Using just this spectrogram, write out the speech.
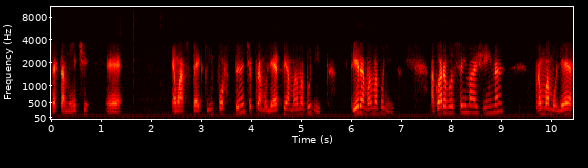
certamente é, é um aspecto importante para a mulher ter a mama bonita, ter a mama bonita. Agora você imagina para uma mulher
